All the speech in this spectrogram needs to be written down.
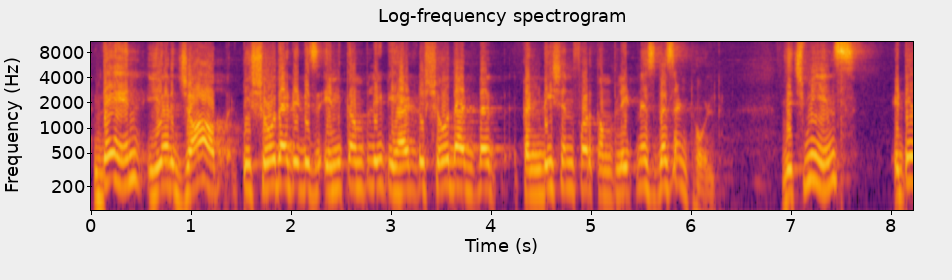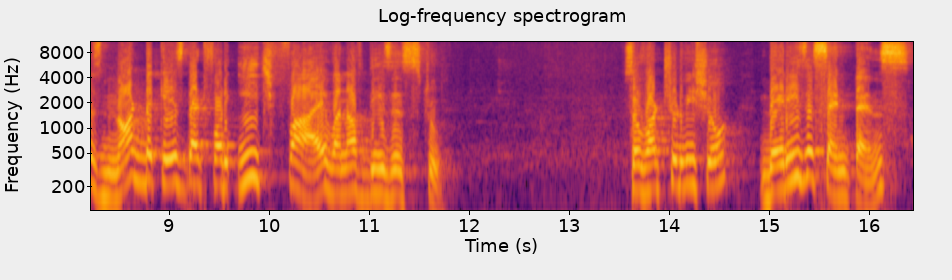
Then your job to show that it is incomplete you have to show that the condition for completeness doesn't hold. Which means it is not the case that for each phi one of these is true. So what should we show? There is a sentence.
